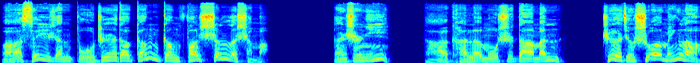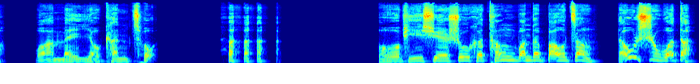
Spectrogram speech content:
我虽然不知道刚刚发生了什么，但是你……”打开了墓室大门，这就说明了我没有看错。哈哈哈！虎皮血书和唐王的宝藏都是我的。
